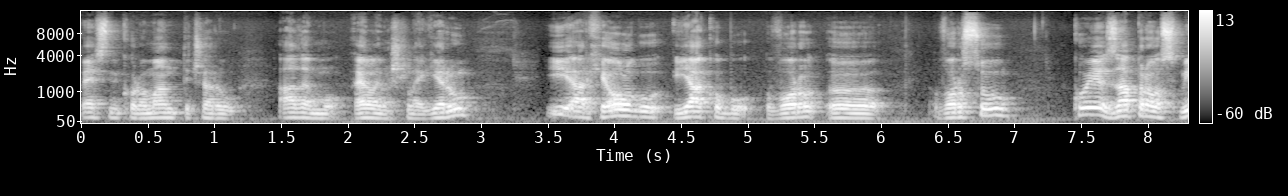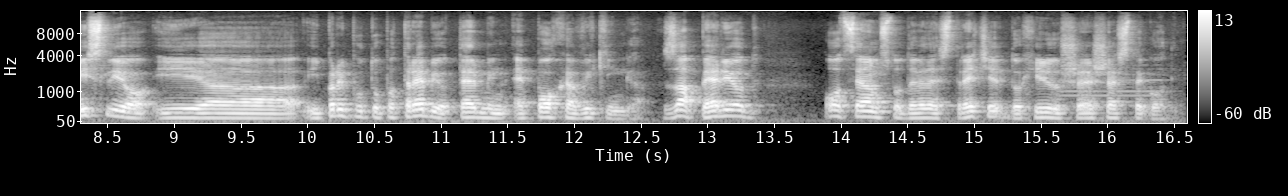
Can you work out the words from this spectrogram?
pesniku, romantičaru Adamu Ellenschlegeru i arheologu Jakobu Vor, uh, Vorsovu, koji je zapravo smislio i, uh, i prvi put upotrebio termin epoha vikinga za period od 793. do 1066. godine.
